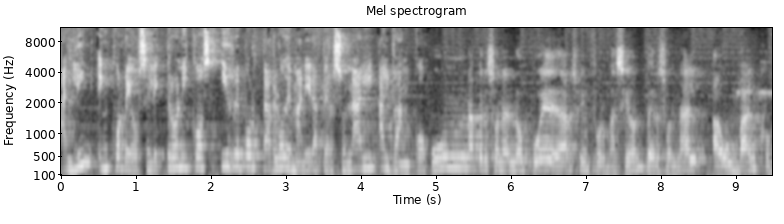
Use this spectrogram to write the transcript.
al link en correos electrónicos y reportarlo de manera personal al banco. Una persona no puede dar su información personal a un banco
